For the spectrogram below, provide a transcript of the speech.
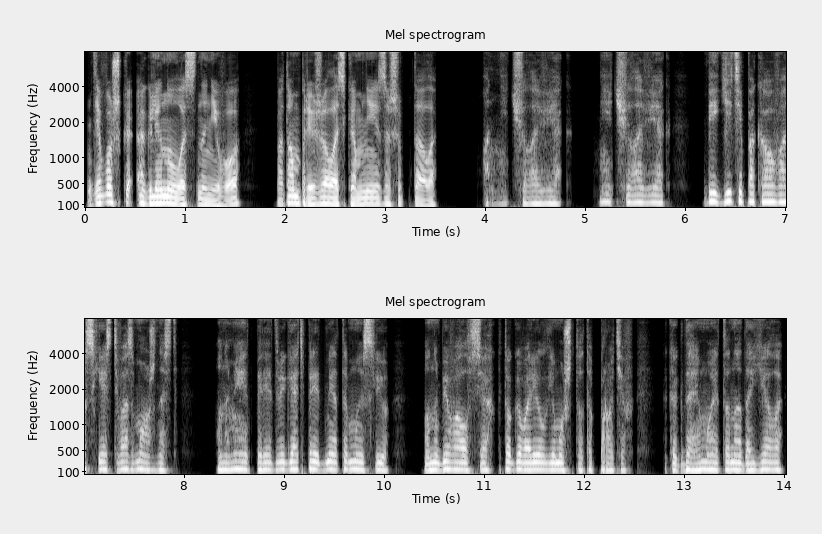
Девушка оглянулась на него, потом прижалась ко мне и зашептала. «Он не человек, не человек. Бегите, пока у вас есть возможность. Он умеет передвигать предметы мыслью. Он убивал всех, кто говорил ему что-то против. А когда ему это надоело,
